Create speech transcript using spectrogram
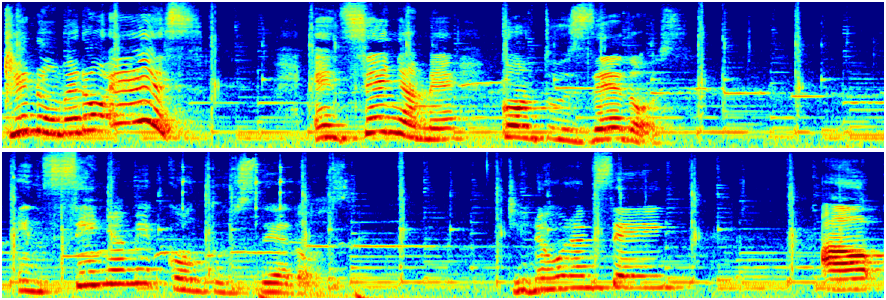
¿Qué número es? Enséñame con tus dedos. Enséñame con tus dedos. Do you know what I'm saying? Oh,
